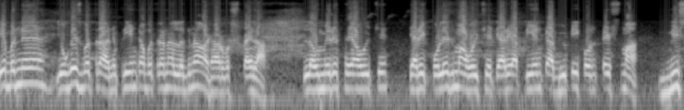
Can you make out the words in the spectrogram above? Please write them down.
એ બંને યોગેશ બત્રા અને પ્રિયંકા બત્રાના લગ્ન અઢાર વર્ષ પહેલાં લવ મેરેજ થયા હોય છે. ત્યારે કોલેજમાં હોય છે, ત્યારે આ પ્રિયંકા બ્યુટી કોન્ટેસ્ટમાં મિસ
